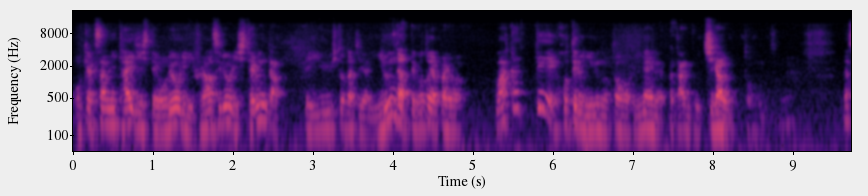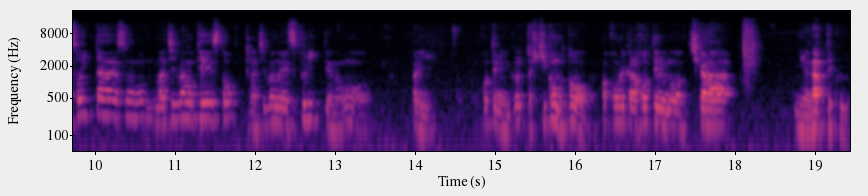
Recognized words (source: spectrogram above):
お客さんに対峙してお料理、フランス料理してるんだっていう人たちがいるんだってことをやっぱり分かってホテルにいるのといないのはやっぱだいぶ違うと思うんですよね。だそういったその町場のテイスト、町場のエスプリっていうのをやっぱりホテルにぐっと引き込むと、やっぱこれからホテルの力にはなってく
